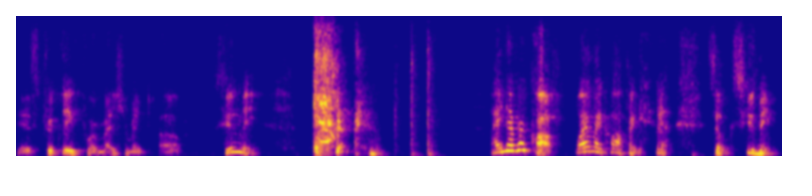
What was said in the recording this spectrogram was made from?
is strictly for measurement of, excuse me, I never cough. Why am I coughing? so, excuse me,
